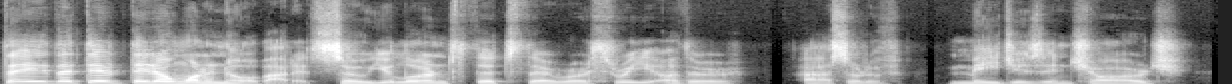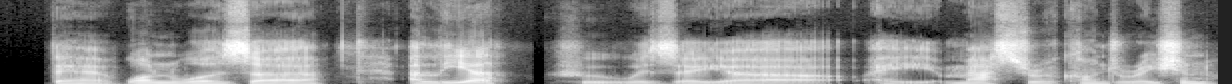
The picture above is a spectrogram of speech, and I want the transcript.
they, they they don't want to know about it. So you learned that there were three other uh, sort of mages in charge. There, one was uh, Aliyah, who was a uh, a master of conjuration.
